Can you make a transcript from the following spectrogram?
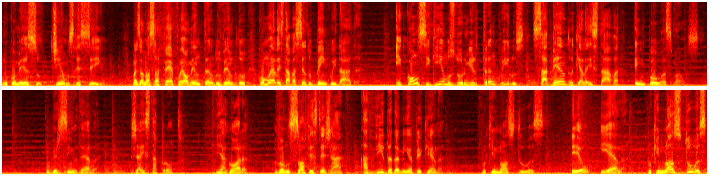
No começo, tínhamos receio mas a nossa fé foi aumentando vendo como ela estava sendo bem cuidada. E conseguíamos dormir tranquilos, sabendo que ela estava em boas mãos. O bercinho dela já está pronto. E agora vamos só festejar a vida da minha pequena, porque nós duas, eu e ela, porque nós duas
